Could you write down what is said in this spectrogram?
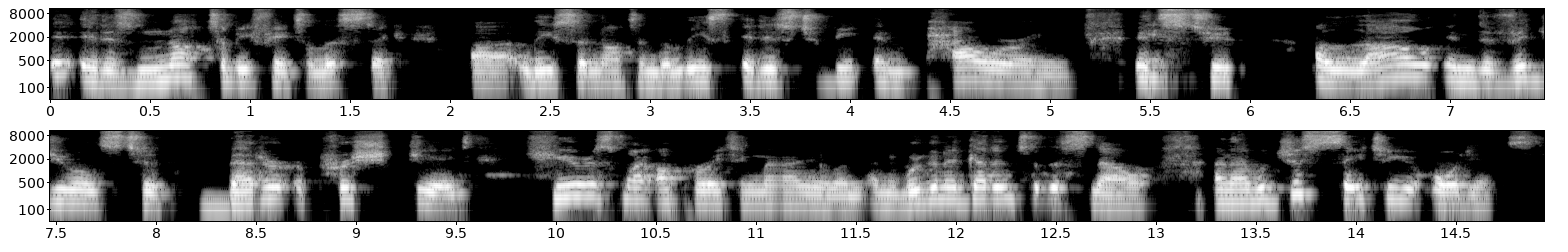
it is not to be fatalistic, uh, Lisa, not in the least. It is to be empowering. It's to allow individuals to better appreciate here is my operating manual, and, and we're going to get into this now. And I would just say to your audience,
